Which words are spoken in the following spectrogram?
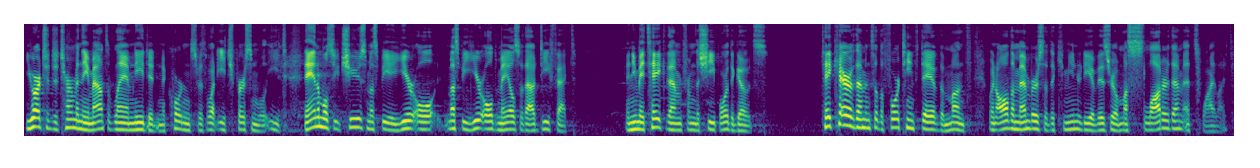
You are to determine the amount of lamb needed in accordance with what each person will eat. The animals you choose must be a year old must be year old males without defect, and you may take them from the sheep or the goats. Take care of them until the 14th day of the month, when all the members of the community of Israel must slaughter them at twilight.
